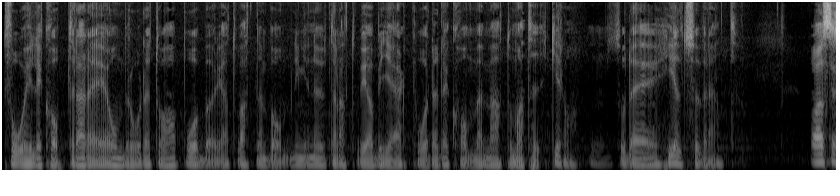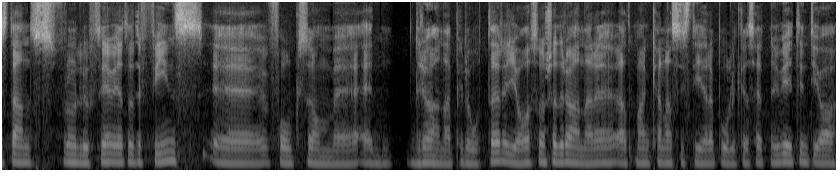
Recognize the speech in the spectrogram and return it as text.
två helikoptrar är i området och har påbörjat vattenbombningen utan att vi har begärt på det. Det kommer med automatik idag. Så det är helt suveränt. Och assistans från luften. Jag vet att det finns eh, folk som eh, är drönarpiloter. Jag som kör drönare. Att man kan assistera på olika sätt. Nu vet inte jag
